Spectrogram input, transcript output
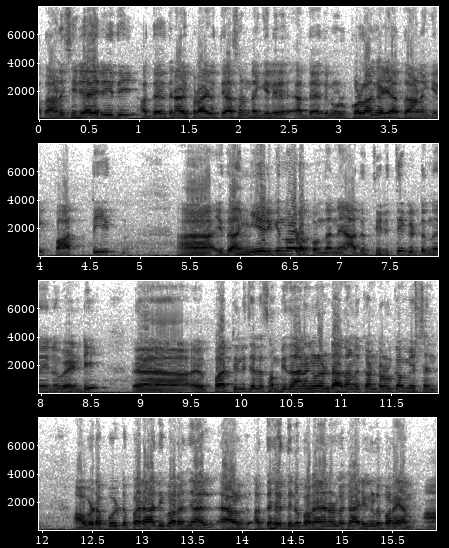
അതാണ് ശരിയായ രീതി. അദ്ദേഹത്തിന് അഭിപ്രായ വ്യത്യാസം ഉണ്ടെങ്കിൽ അദ്ദേഹത്തിന് ഉൾക്കൊള്ളാൻ കഴിയാത്തതാണെങ്കിൽ പാർട്ടി ഇത് അംഗീകരിക്കുന്നതോടൊപ്പം തന്നെ അത് തിരുത്തി കിട്ടുന്നതിന് വേണ്ടി പാർട്ടിയിൽ ചില സംവിധാനങ്ങളുണ്ട്. അതാണ് കൺട്രോൾ കമ്മീഷൻ. അവിടെ പോയിട്ട് പരാതി പറഞ്ഞാൽ അയാൾ അദ്ദേഹത്തിന് പറയാനുള്ള കാര്യങ്ങൾ പറയാം. ആ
